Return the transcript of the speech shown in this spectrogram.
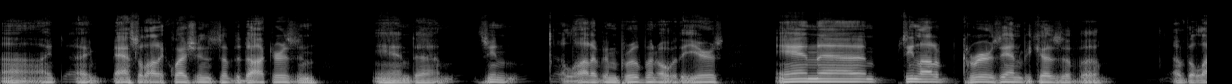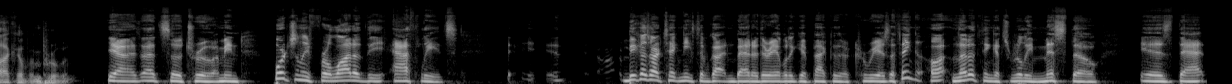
uh, I, I asked a lot of questions of the doctors and and um, seen a lot of improvement over the years, and uh, seen a lot of careers end because of uh, of the lack of improvement. Yeah, that's so true. I mean, fortunately for a lot of the athletes, because our techniques have gotten better, they're able to get back to their careers. I think uh, another thing that's really missed though is that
